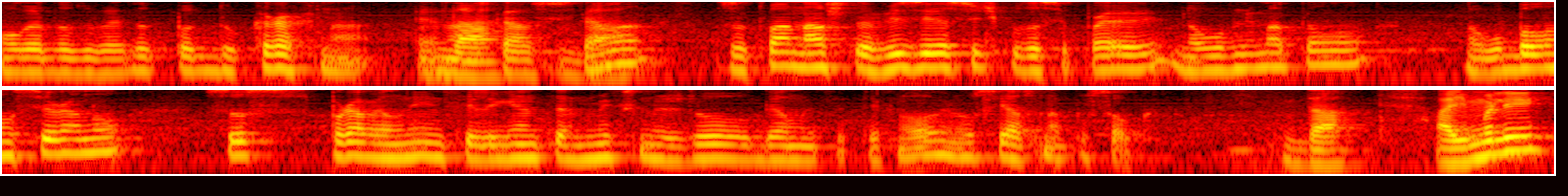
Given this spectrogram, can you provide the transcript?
могат да доведат пък до крах на една да, такава система. Да. Затова нашата визия е всичко да се прави много внимателно, много балансирано, с правилния интелигентен микс между отделните технологии, но с ясна посока. Да. А има ли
